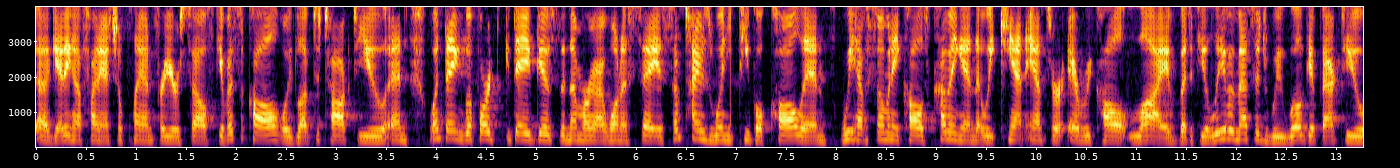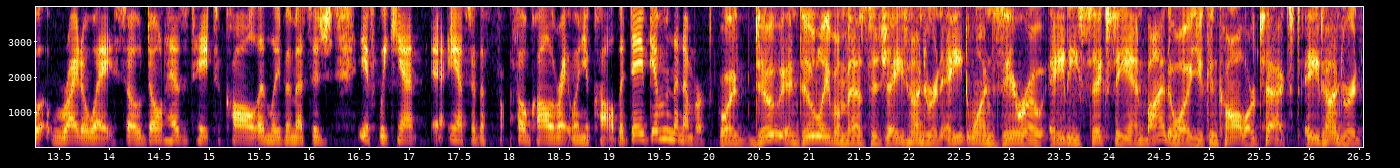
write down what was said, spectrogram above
uh, getting a financial plan for yourself, give us a call. We'd love to talk to you. And one thing before Dave gives the number I want to say is sometimes when people call in, we have so many calls coming in that we can't answer every call live. But if you leave a message, we will get back to you right away. So don't hesitate to call and leave a message if we can't answer answer the f- phone call right when you call. But Dave, give them the number. Well, do and do leave a message 800 810 8060. And by the way, you can call or text 800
